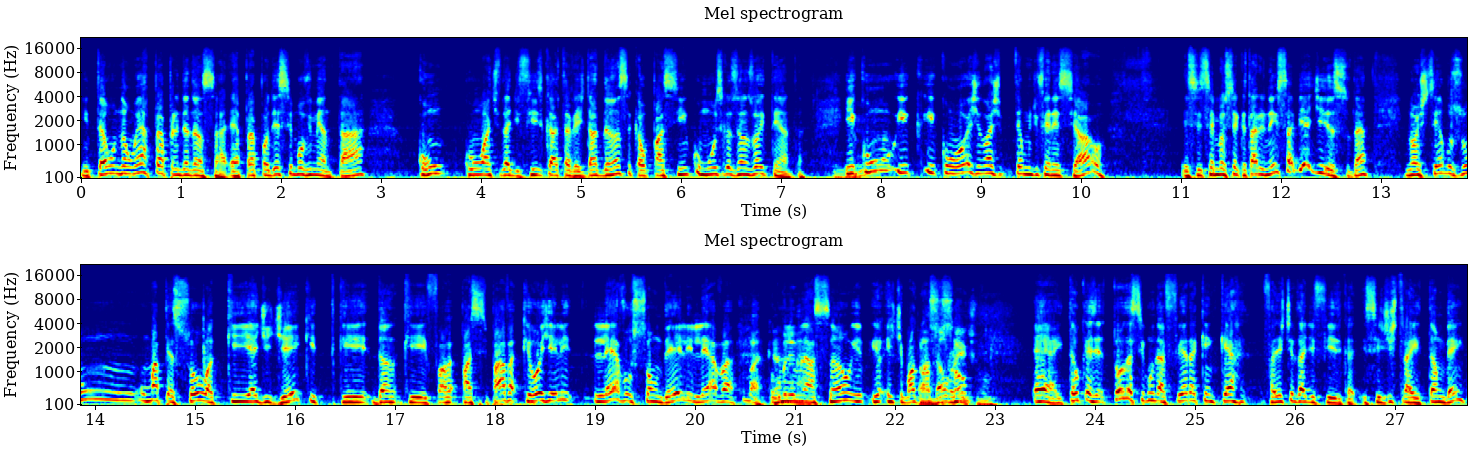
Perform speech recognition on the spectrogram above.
Então, não é para aprender a dançar, é para poder se movimentar com, com atividade física através da dança, que é o passinho com música dos anos 80. Uhum. E, com, e, e, com hoje nós temos um diferencial. Esse meu secretário nem sabia disso, né? Nós temos um, uma pessoa que é DJ, que, que, que participava, que hoje ele leva o som dele, leva uma iluminação e, e, a gente bota o nosso som. Ritmo. É, então quer dizer, toda segunda-feira quem quer fazer atividade física e se distrair também,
